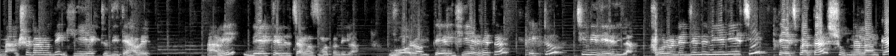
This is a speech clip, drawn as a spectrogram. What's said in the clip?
মাংসটার মধ্যে ঘি একটু দিতে হবে। আমি দেড় টেবিল চামচ মতো দিলাম। গরম তেল ঘিয়ের ভেতর একটু চিনি দিয়ে দিলাম। ফোড়নের জন্য নিয়ে নিয়েছি তেজপাতা, শুকনো লঙ্কা,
